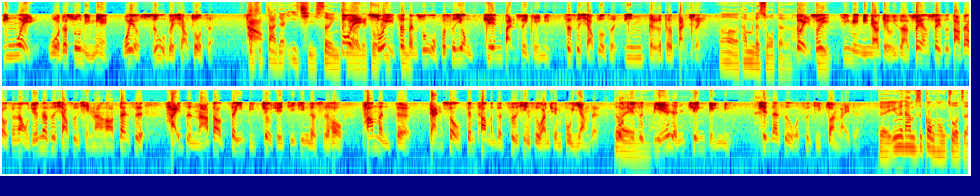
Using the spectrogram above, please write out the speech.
因为我的书里面我有十五个小作者，就是大家一起摄影出来对，的作品。所以这嗯本书我不是用捐版税给你，这是小作者应得的版税。呃，他们的所得。对，所以嗯金明，您了解我意思啊？虽然税是打在我身上，我觉得那是小事情啦哈，但是孩子拿到这一笔就学基金的时候，他们的感受跟他们的自信是完全不一样的。对过去是别人捐给你，现在是我自己赚来的。对，因为他们是共同作者，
